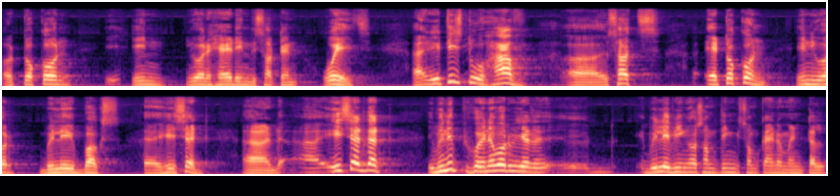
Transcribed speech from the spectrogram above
uh, token in your head in the certain ways and it is to have uh, such a token in your belief box uh, he said and uh, he said that even if whenever we are uh, believing or something some kind of mental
